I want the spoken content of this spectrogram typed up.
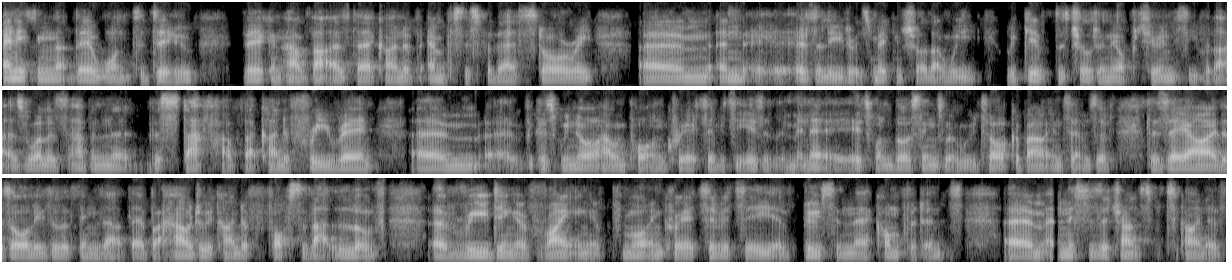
anything that they want to do they can have that as their kind of emphasis for their story. Um, and as a leader, it's making sure that we we give the children the opportunity for that, as well as having the, the staff have that kind of free reign, um, uh, because we know how important creativity is at the minute. It's one of those things where we talk about in terms of there's AI, there's all these other things out there, but how do we kind of foster that love of reading, of writing, of promoting creativity, of boosting their confidence? Um, and this is a chance to kind of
